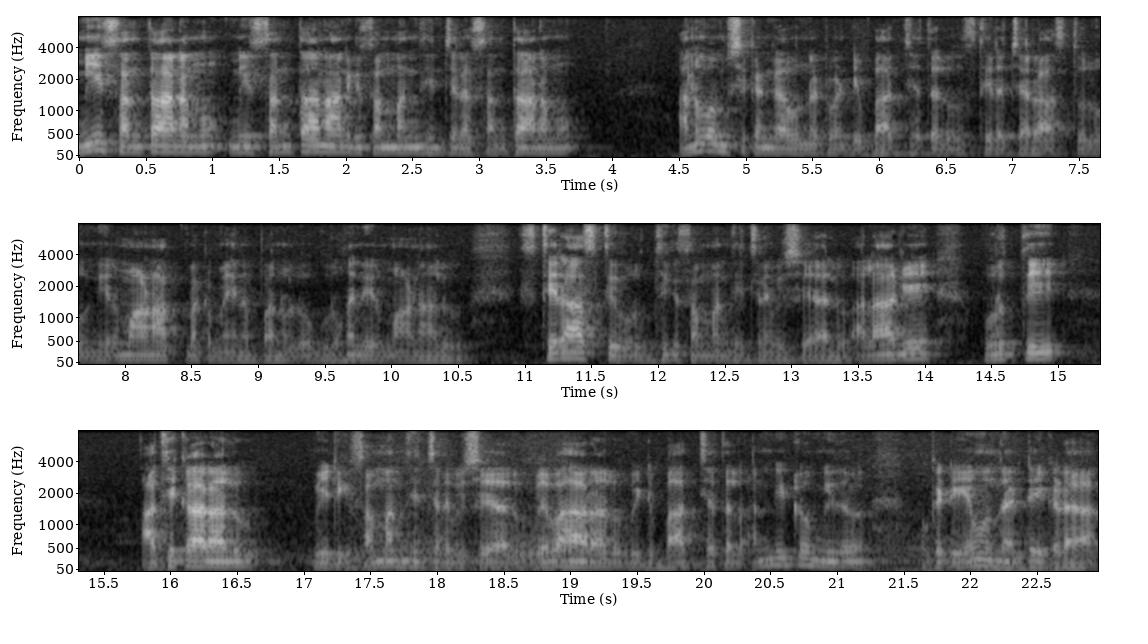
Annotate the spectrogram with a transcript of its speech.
మీ సంతానము మీ సంతానానికి సంబంధించిన సంతానము అనువంశికంగా ఉన్నటువంటి బాధ్యతలు స్థిర చరాస్తులు నిర్మాణాత్మకమైన పనులు గృహ నిర్మాణాలు స్థిరాస్తి వృద్ధికి సంబంధించిన విషయాలు అలాగే వృత్తి అధికారాలు వీటికి సంబంధించిన విషయాలు వ్యవహారాలు వీటి బాధ్యతలు అన్నిట్లో మీద ఒకటి ఏముందంటే ఇక్కడ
